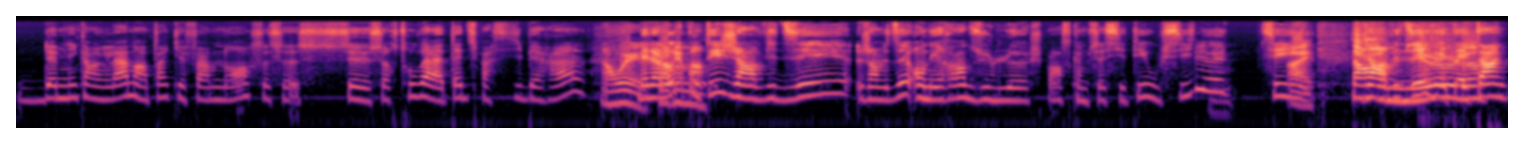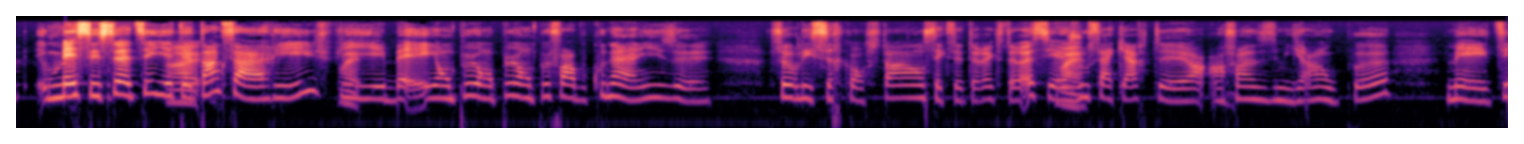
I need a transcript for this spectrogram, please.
Dominique Anglade, en tant que femme noire, se, se, se- se retrouve à la tête du Parti libéral. Ah ouais, Mais d'un autre côté, j'ai envie de dire, j'ai envie de dire, on est rendu là, je pense, comme société aussi, là. Tu sais, Ouais, j'ai tant envie de dire, mieux, il était là. temps... Mais c'est ça, tu sais, il était Ouais. temps que ça arrive, puis Ouais. ben, on, peut, on, peut, on peut faire beaucoup d'analyses euh, sur les circonstances, etc., etc., si elle Ouais. joue sa carte euh, enfants d'immigrants ou pas. Mais, tu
